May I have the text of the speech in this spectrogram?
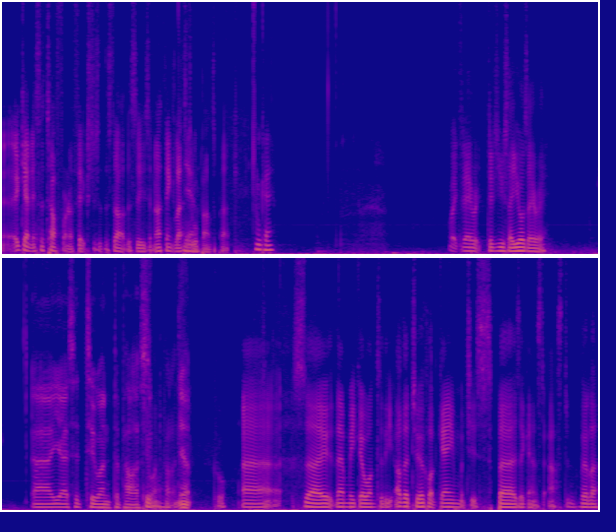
Uh, Again, it's a tough run of fixtures at the start of the season. I think Leicester Yeah. will bounce back. Okay. Wait, did, Ari- did you say yours, Ari? Uh, yeah, I said 2 1 to Palace. 2 1 Palace. Yep. Cool. Uh, so then we go on to the other 2 o'clock game, which is Spurs against Aston Villa.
